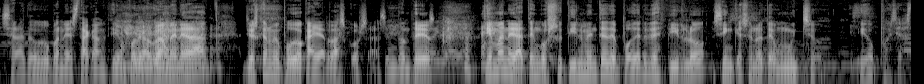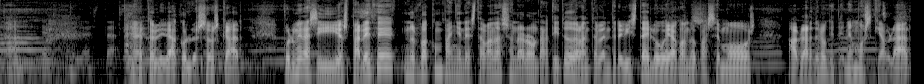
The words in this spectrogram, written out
se la tengo que poner esta canción porque de alguna manera yo es que no me puedo callar las cosas. Entonces, ¿qué manera tengo sutilmente de poder decirlo sin que se note mucho? Y digo, pues ya está. Tiene actualidad con los Oscars. Pues mira, si os parece, nos va a acompañar esta banda sonora un ratito durante la entrevista y luego ya cuando pasemos a hablar de lo que tenemos que hablar,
